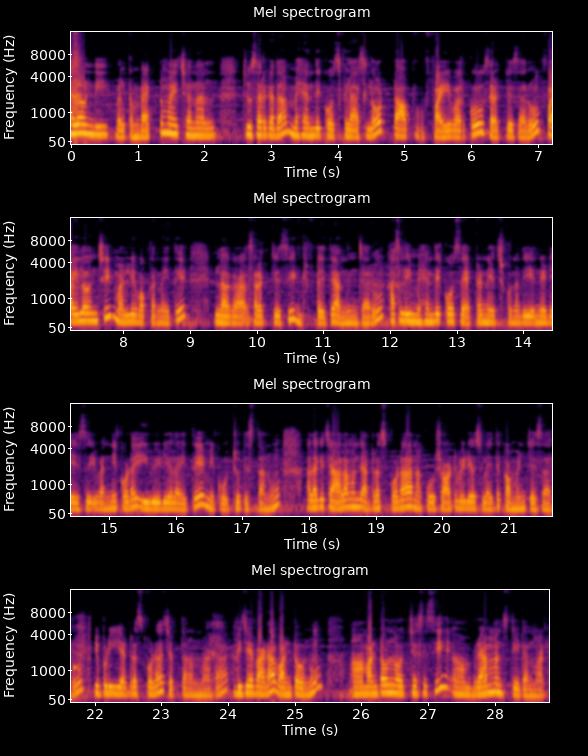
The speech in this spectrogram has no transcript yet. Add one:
హలో అండి welcome back to my channel. చూసారు కదా మెహందీ కోర్స్ క్లాస్లో టాప్ ఫైవ్ వరకు సెలెక్ట్ చేశారు. ఫైవ్లోంచి మళ్ళీ ఒకరినైతే ఇలాగా సెలెక్ట్ చేసి గిఫ్ట్ అయితే అందించారు. అసలు ఈ మెహందీ కోర్స్ ఎక్కడ నేర్చుకున్నది ఎన్ని డేస్ ఇవన్నీ కూడా ఈ వీడియోలో అయితే మీకు చూపిస్తాను. అలాగే చాలామంది అడ్రస్ కూడా నాకు షార్ట్ వీడియోస్లో అయితే కమెంట్ చేశారు. ఇప్పుడు ఈ అడ్రస్ కూడా చెప్తాను విజయవాడ వన్ టౌను. వన్ టౌన్లో వచ్చేసేసి బ్రాహ్మణ్ స్ట్రీట్ అనమాట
